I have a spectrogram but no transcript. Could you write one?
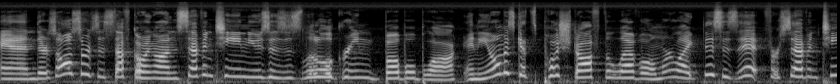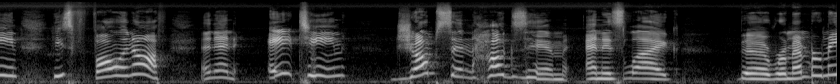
and there's all sorts of stuff going on. 17 uses his little green bubble block, and he almost gets pushed off the level. And we're like, this is it for 17. He's falling off. And then 18 jumps and hugs him and is like, the remember me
